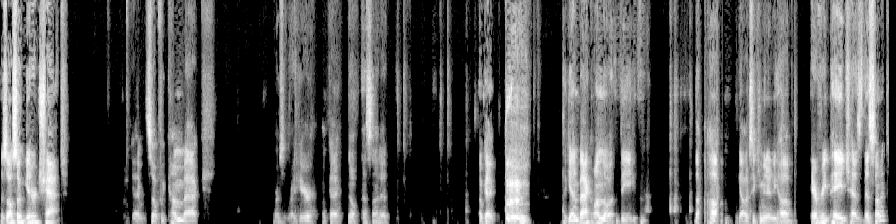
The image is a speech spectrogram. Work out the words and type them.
There's also Gitter Chat. Okay, so if we come back, where is it? Right here. Okay, nope, that's not it. Okay. Again, back on the the the hub, Galaxy Community Hub. Every page has this on it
